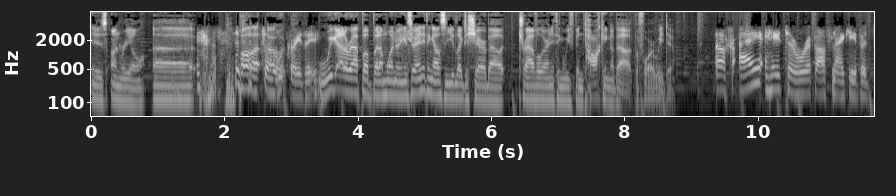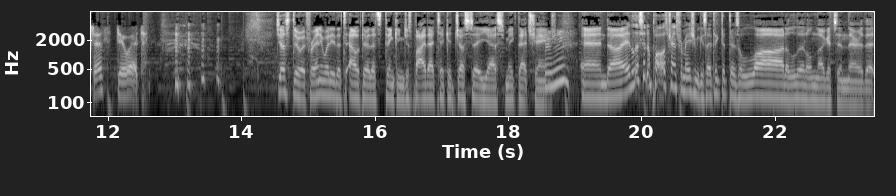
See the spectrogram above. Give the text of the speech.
is unreal. Uh, Paula, so uh, crazy. We got to wrap up, but I'm wondering, is there anything else that you'd like to share about travel or anything we've been talking about before we do? Ugh, I hate to rip off Nike, but just do it. just do it for anybody that's out there that's thinking just buy that ticket just say yes make that change. Mm -hmm. and uh, and listen to paula's transformation because i think that there's a lot of little nuggets in there that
